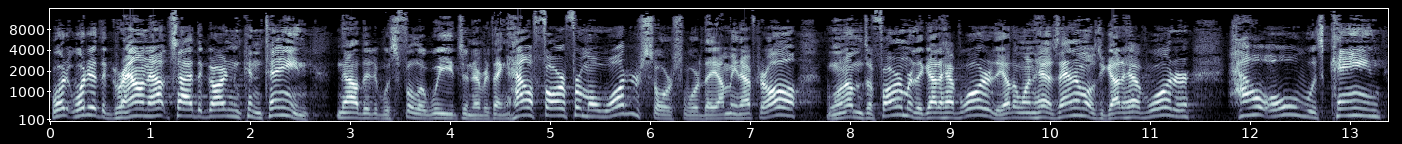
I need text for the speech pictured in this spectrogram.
What, what did the ground outside the garden contain now that it was full of weeds and everything? How far from a water source were they? I mean, after all, one of them's a farmer, they gotta have water. The other one has animals, you gotta have water. How old was Cain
